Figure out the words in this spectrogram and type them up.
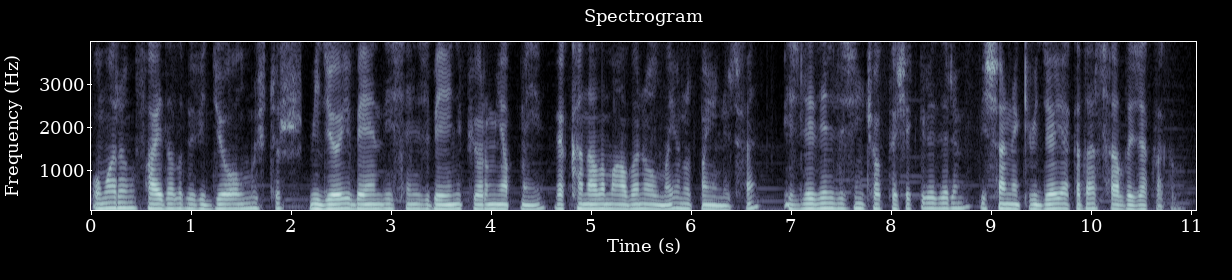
Umarım faydalı bir video olmuştur. Videoyu beğendiyseniz beğenip yorum yapmayı ve kanalıma abone olmayı unutmayın lütfen. İzlediğiniz için çok teşekkür ederim. Bir sonraki videoya kadar sağlıcakla kalın.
